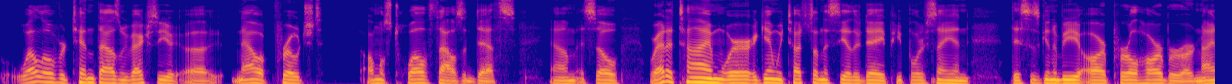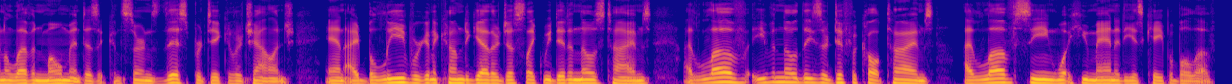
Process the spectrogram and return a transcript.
well over 10,000. We've actually uh, now approached almost 12,000 deaths. Um, so we're at a time where, again, we touched on this the other day. People are saying this is going to be our Pearl Harbor, our 9 11 moment as it concerns this particular challenge. And I believe we're going to come together just like we did in those times. I love, even though these are difficult times, I love seeing what humanity is capable of.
